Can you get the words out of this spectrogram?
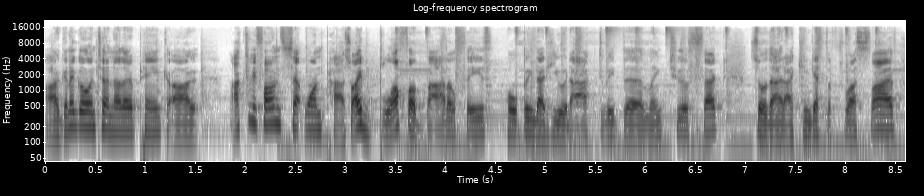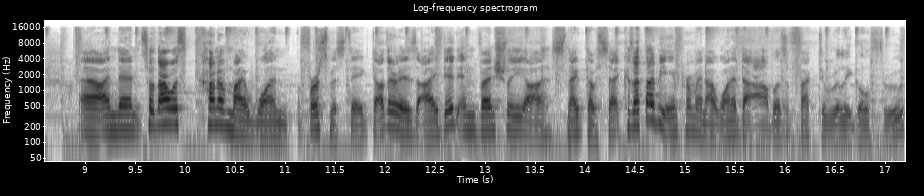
Uh, gonna go into another pink. Uh, actually found set one pass. So I bluff a battle phase, hoping that he would activate the link to effect so that I can get the thrust live. Uh, and then, so that was kind of my one first mistake. The other is I did eventually uh, snipe the set because I thought it'd be impermanent. I wanted the Albaz's effect to really go through.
